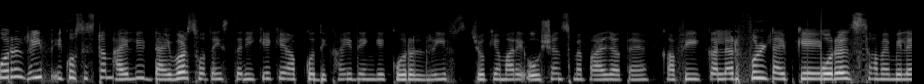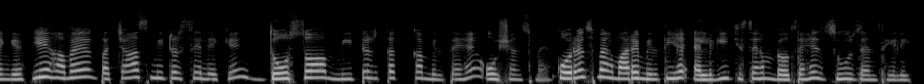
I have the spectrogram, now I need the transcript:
Coral reef ecosystem highly diverse होते हैं, इस तरीके के आपको दिखाई देंगे कोरल रीफ्स, जो कि हमारे ओशंस में पाए जाते हैं। काफ़ी कलरफुल टाइप के कोरल्स हमें मिलेंगे। ये हमें 50 मीटर से लेके 200 मीटर तक का मिलते हैं ओशंस में। कोरल्स में हमारे मिलती है एल्गी, जिसे हम बोलते हैं जूज एंथेली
